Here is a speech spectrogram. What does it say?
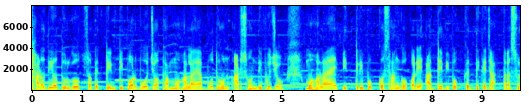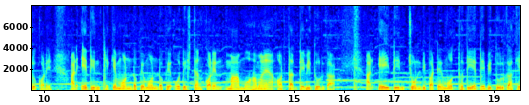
শারদীয় দুর্গা উৎসবের তিনটি পর্ব যথা মহালয়া, বোধন আর সন্ধি পুজো। মহালয়ায় পিতৃপক্ষ সাঙ্গ করে আর দেবীপক্ষের দিকে যাত্রা শুরু করে। আর এদিন থেকে মণ্ডপে মণ্ডপে অধিষ্ঠান করেন মা মহামায়া, অর্থাৎ দেবী দুর্গা। আর এই দিন চণ্ডীপাঠের মধ্য দিয়ে দেবী দুর্গাকে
